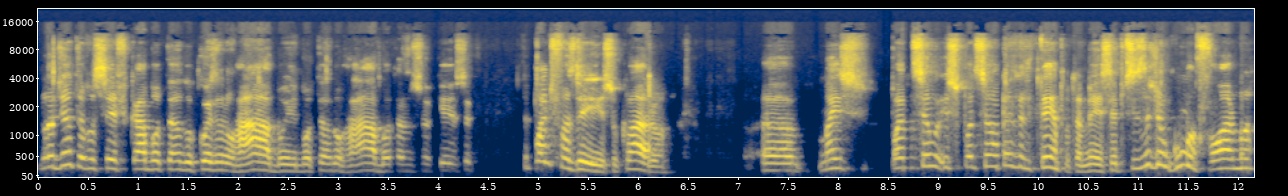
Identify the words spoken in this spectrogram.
não adianta você ficar botando coisa no rabo e botando rabo, botando não sei o quê. Você, pode fazer isso, claro, uh, mas pode ser, isso pode ser uma perda de tempo também. Você precisa, de alguma forma,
